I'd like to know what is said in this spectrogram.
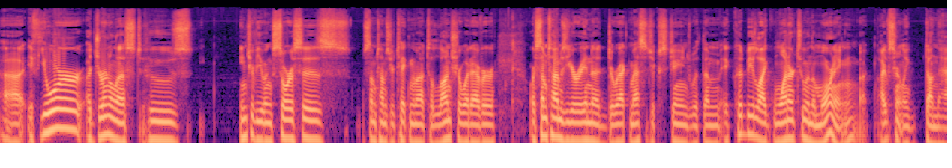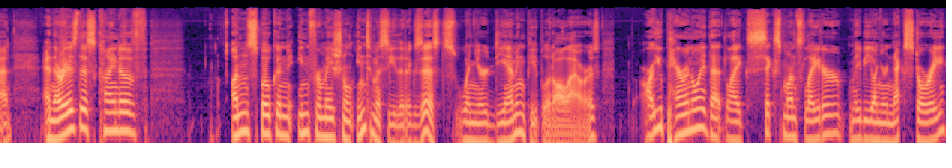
Uh, if you're a journalist who's interviewing sources, sometimes you're taking them out to lunch or whatever, or sometimes you're in a direct message exchange with them. It could be like one or two in the morning. I've certainly done that. And there is this kind of unspoken informational intimacy that exists when you're DMing people at all hours. Are you paranoid that, like, six months later, maybe on your next story,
